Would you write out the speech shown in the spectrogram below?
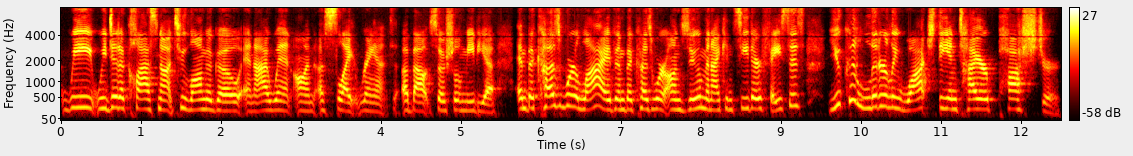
we we did a class not too long ago and i went on a slight rant about social media and because we're live and because we're on zoom and i can see their faces you could literally watch the entire posture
